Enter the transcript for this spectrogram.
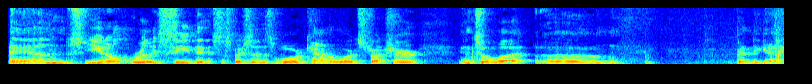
and you don't really see this, especially this ward counter ward structure, until what? Um, Bendy guy.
